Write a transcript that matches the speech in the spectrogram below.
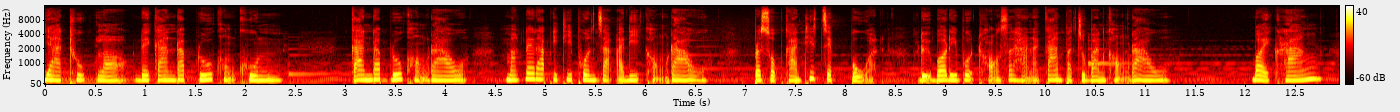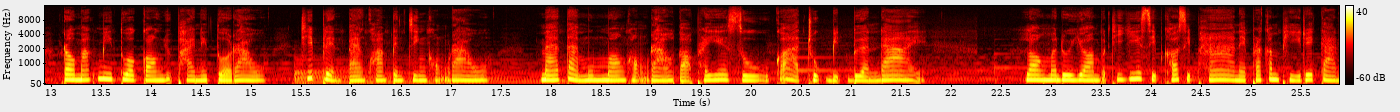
อย่าถูกหลอกโดยการรับรู้ของคุณ การรับรู้ของเรามักได้รับอิทธิพลจากอดีตของเรา ประสบการณ์ที่เจ็บปวด หรือบริบทของสถานการณ์ปัจจุบันของเรา บ่อยครั้ง เรามักมีตัวกองอยู่ภายในตัวเรา ที่เปลี่ยนแปลงความเป็นจริงของเรา แม้แต่มุมมองของเราต่อพระเยซูก็อาจถูกบิดเบือนได้ ลองมาดูยอห์นบทที่ 20ข้อ15 ในพระคัมภีร์ด้วยกัน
